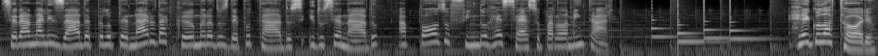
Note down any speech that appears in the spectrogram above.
será analisada pelo plenário da Câmara dos Deputados e do Senado após o fim do recesso parlamentar. Regulatório.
